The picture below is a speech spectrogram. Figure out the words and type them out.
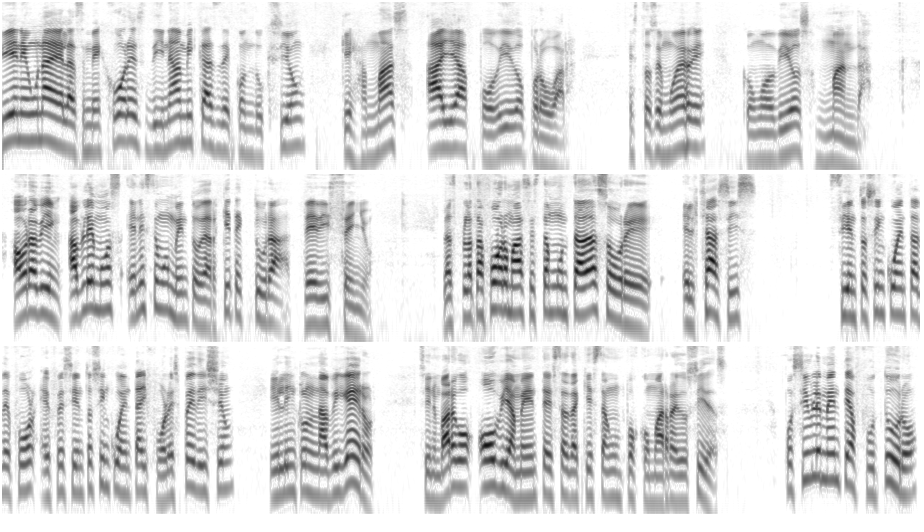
tiene una de las mejores dinámicas de conducción que jamás haya podido probar. Esto se mueve como Dios manda. Ahora bien, hablemos en este momento de arquitectura de diseño. Las plataformas están montadas sobre el chasis 150 de Ford F-150 y Ford Expedition y Lincoln Navigator. Sin embargo, obviamente estas de aquí están un poco más reducidas. Posiblemente a futuro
